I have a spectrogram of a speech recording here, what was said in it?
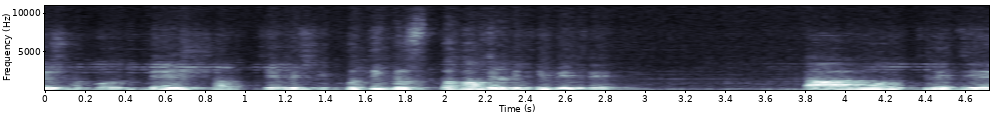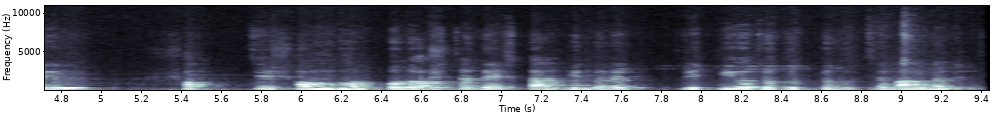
যে সকল দেশ সবচেয়ে বেশি ক্ষতিগ্রস্ত হবে পৃথিবীতে, তার মধ্যে যে সবচেয়ে সম্ভাব্য দশটা দেশ, তার ভিতরে তৃতীয়, চতুর্থ হচ্ছে বাংলাদেশ।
